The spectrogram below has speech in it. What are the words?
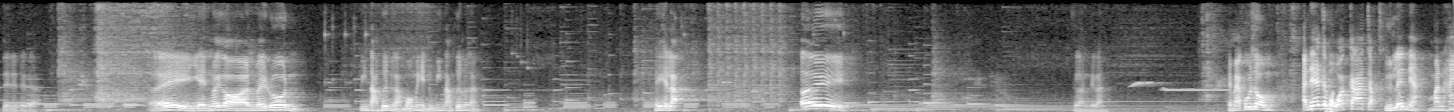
เดี๋ยวเดี๋ยวเดี๋ยวเอ้ย เย็นไว้ก่อนวัยรุ่น วิ่งตามเพื่อนก่อนมองไม่เห็นวิ่งตามเพื่อนไว้ก่อนเฮ้ย เห็นละ เอ้ย เดือนเดือนเห็นไหมคุณผู้ชม อันนี้จะบอกว่าการจับถือเล่นเนี่ยมันให้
